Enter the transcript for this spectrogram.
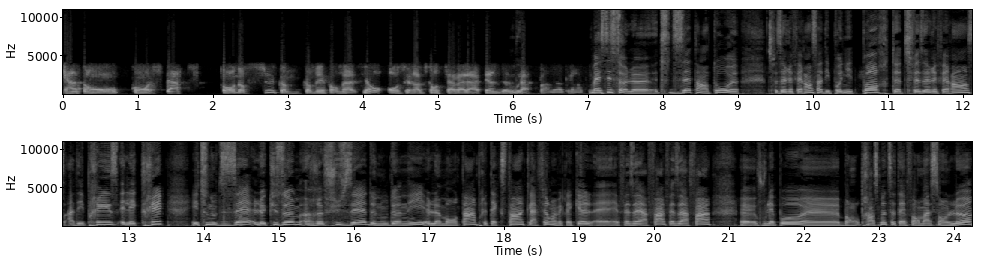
quand on constate qu'on a reçu comme, comme information, on s'est rendu compte que ça valait la peine de le faire pendant 30 minutes. Ben c'est ça. Là. Tu disais tantôt, euh, tu faisais référence à des poignées de porte, tu faisais référence à des prises électriques et tu nous disais le CUSUM refusait de nous donner le montant prétextant que la firme avec laquelle elle faisait affaire, faisait affaire, euh, voulait pas euh, bon transmettre cette information-là.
